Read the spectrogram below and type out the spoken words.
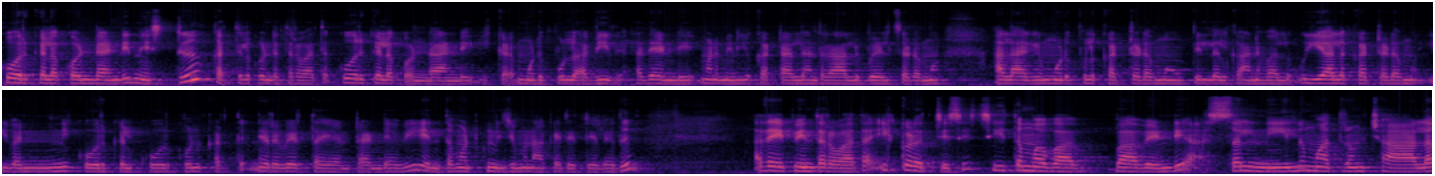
కోరికల కొండ అండి. నెక్స్ట్ కత్తిల కొండ తర్వాత కోరికల కొండ అండి. ఇక్కడ ముడుపులు అవి అదే అండి. మనం ఇల్లు కట్టాలని రాళ్ళు బేల్చడము అలాగే ముడుపులు కట్టడము పిల్లలు కాని వాళ్ళు ఉయ్యాలు కట్టడము ఇవన్నీ కోరికలు కోరుకొని కడితే నెరవేరుతాయంట అండి అవి. ఎంత మటుకు నిజమో నాకైతే తెలియదు. అది అయిపోయిన తర్వాత ఇక్కడ వచ్చేసి సీతమ్మ బా బావి అండి. అస్సలు నీళ్ళు మాత్రం చాలా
